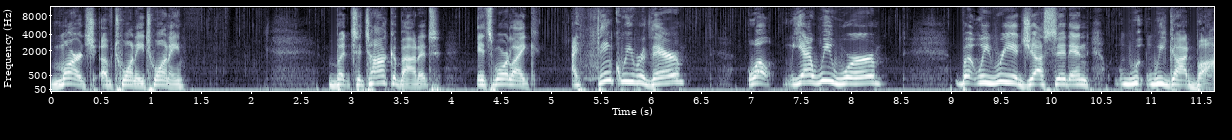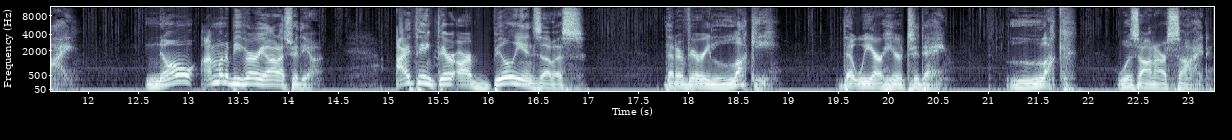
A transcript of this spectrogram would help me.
March of 2020. But to talk about it, it's more like, I think we were there. Well, yeah, we were, but we readjusted and w- we got by. No, I'm going to be very honest with you. I think there are billions of us that are very lucky that we are here today. Luck was on our side.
